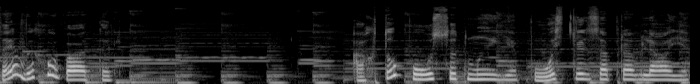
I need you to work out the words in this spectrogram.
це вихователь. А хто посуд миє, постіль заправляє,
